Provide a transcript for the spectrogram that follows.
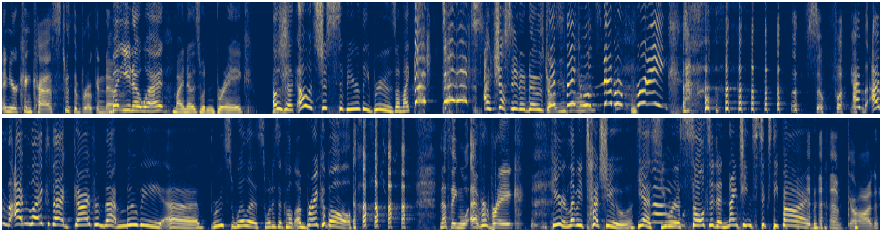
and you're concussed with a broken nose. But you know what? My nose wouldn't break. I was like, "Oh, it's just severely bruised." I'm like, "God damn it! I just need a nose job. This thing will never break." So funny. I'm, I'm I'm like that guy from that movie, uh, Bruce Willis. What is it called? Unbreakable. Nothing will ever break. Here, let me touch you. Yes, you were assaulted in 1965. Oh God.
